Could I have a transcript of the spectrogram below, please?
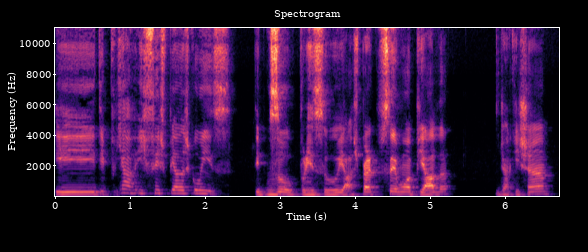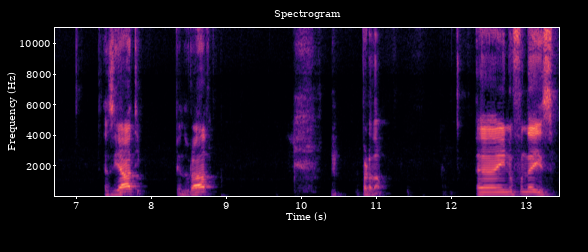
E tipo, yeah, e fez piadas com isso. Tipo, gozou, por isso, yeah, espero que percebam a piada. Jackie Chan, asiático, pendurado. Perdão. Uh, e no fundo é isso.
